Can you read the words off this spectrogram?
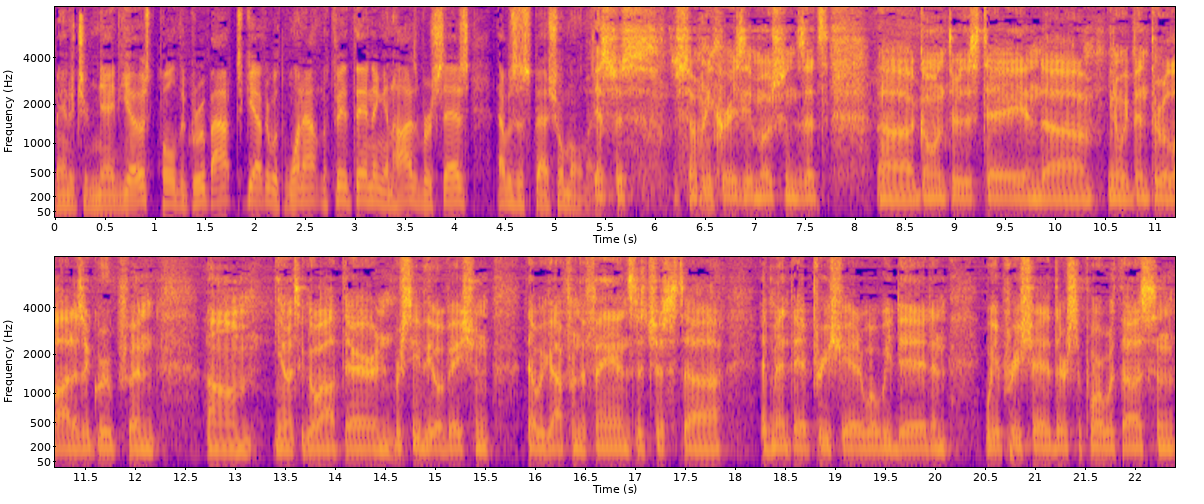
Manager Ned Yost pulled the group out together with one out in the fifth inning, and Hosmer says that was a special moment. It's just so many crazy emotions that's uh, going through this day, and uh, you know we've been through a lot as a group, and um, you know, to go out there and receive the ovation that we got from the fans, it just uh, it meant they appreciated what we did, and we appreciated their support with us, and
